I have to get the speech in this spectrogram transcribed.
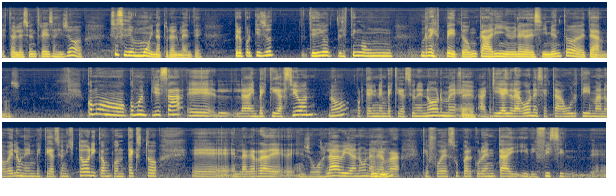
estableció entre ellas y yo. Eso se dio muy naturalmente pero porque yo, te digo, les tengo un, respeto, un cariño y un agradecimiento eternos. ¿Cómo, cómo empieza eh, la investigación? ¿no? Porque hay una investigación enorme. Aquí hay dragones, esta última novela, una investigación histórica, un contexto eh, en la guerra de, en Yugoslavia, ¿no? Una guerra que fue súper cruenta y, difícil eh,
